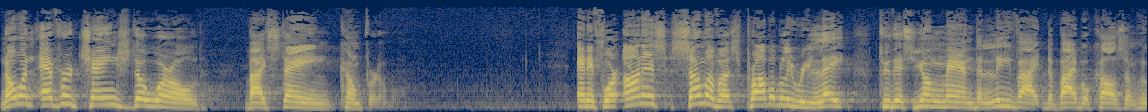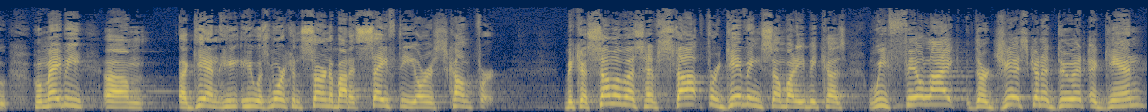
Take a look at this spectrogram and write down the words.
No one ever changed the world by staying comfortable. And if we're honest, some of us probably relate to this young man, the Levite, the Bible calls him, who, who maybe, um, again, he, he was more concerned about his safety or his comfort. Because some of us have stopped forgiving somebody because we feel like they're just going to do it again.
